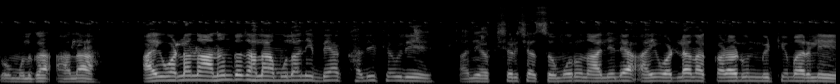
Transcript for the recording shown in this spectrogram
तो मुलगा आला. आई वडिलांना आनंद झाला. मुलाने बॅग खाली ठेवली आणि अक्षरशः समोरून आलेल्या आई वडिलांना कडाडून मिठी मारली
